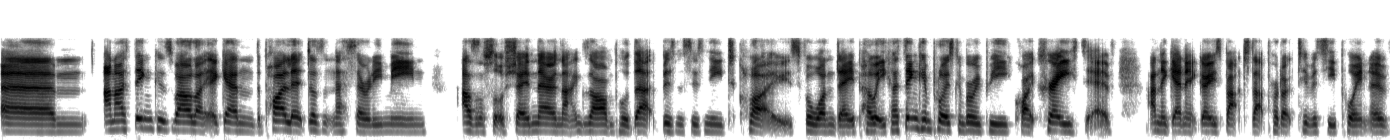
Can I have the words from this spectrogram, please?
Um, and I think as well, like again, the pilot doesn't necessarily mean as I've sort of shown there in that example, that businesses need to close for one day per week. I think employers can probably be quite creative. And again, it goes back to that productivity point of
